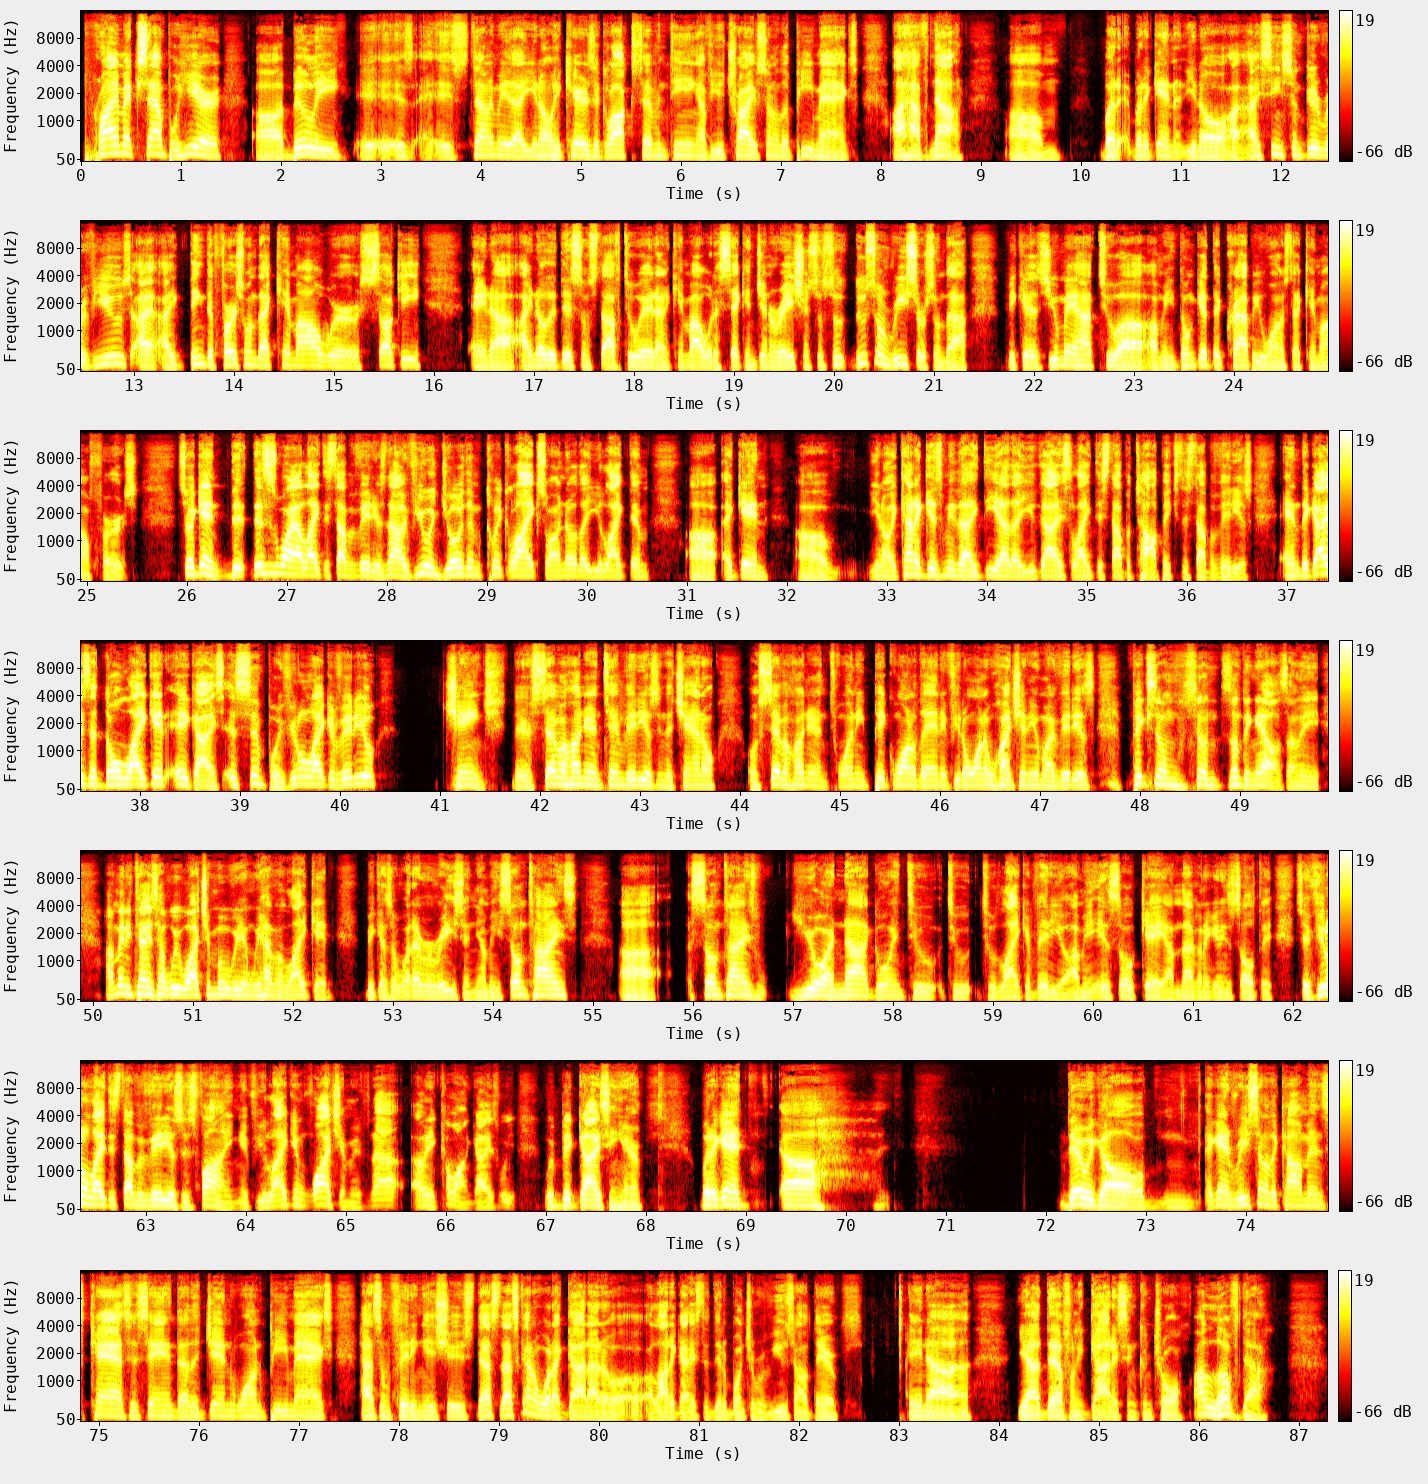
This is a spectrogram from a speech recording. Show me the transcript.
prime example here. Uh, Billy is is telling me that you know he carries a Glock 17. Have you tried some of the PMags? I have not. Um, but but again, you know, I, I seen some good reviews. I I think the first one that came out were sucky and uh, I know they did some stuff to it and it came out with a second generation. So, so do some research on that because you may have to. Uh, I mean, don't get the crappy ones that came out first. So again, th- this is why I like this type of videos. Now, if you enjoy them, click like so I know that you like them. Uh, again, uh, you know, it kind of gives me the idea that you guys like this type of topics, this type of videos. And the guys that don't like it, hey guys, it's simple. If you don't like a video, change. There's 710 videos in the channel or 720. Pick one of them. If you don't want to watch any of my videos, pick some, some something else. I mean, how many times have we watched a movie and we haven't liked it because of whatever reason? I mean, sometimes uh sometimes you are not going to to to like a video. I mean, it's okay. I'm not gonna get insulted. So if you don't like this type of videos, it's fine. If you like them, watch them. If not, I mean, come on, guys. We we're big guys in here. But again, uh there we go. Mm, again, read some of the comments. Cass is saying that the Gen 1 PMags has some fitting issues. That's that's kind of what I got out of a, a, lot of guys that did a bunch of reviews out there. And uh yeah, definitely God is in control. I love that.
